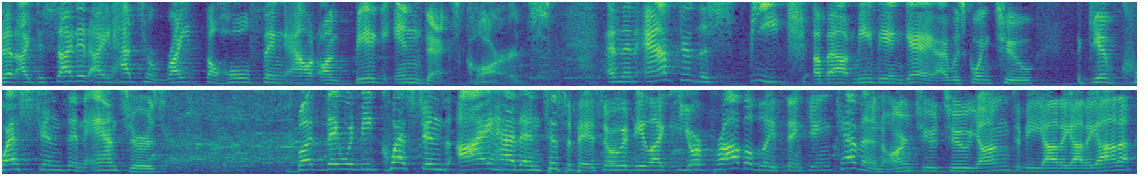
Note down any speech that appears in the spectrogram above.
that I decided I had to write the whole thing out on big index cards. And then after the speech about me being gay, I was going to give questions and answers but they would be questions I had anticipated. So it would be like, you're probably thinking, Kevin, aren't you too young to be yada, yada, yada?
